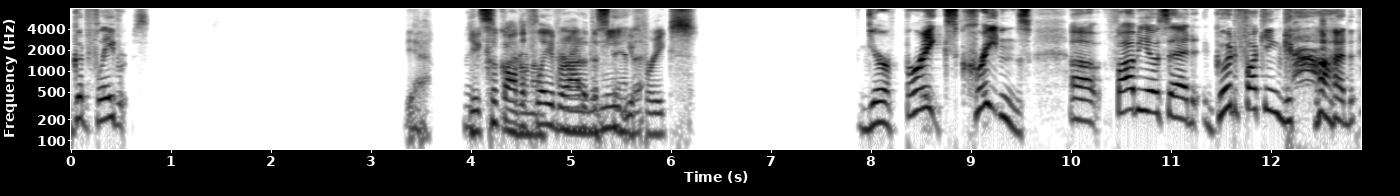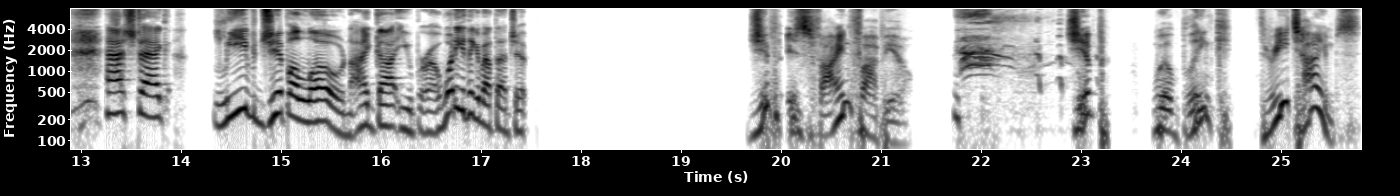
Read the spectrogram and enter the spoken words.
good flavors? Yeah. You It's- cook I all the don't know. flavor I don't out of the meat, understand you it. freaks. You're freaks, cretins. Uh, Fabio said, "Good fucking god." Hashtag leave Jip alone. I got you, bro. What do you think about that, Jip? Jip is fine, Fabio. Jip will blink three times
